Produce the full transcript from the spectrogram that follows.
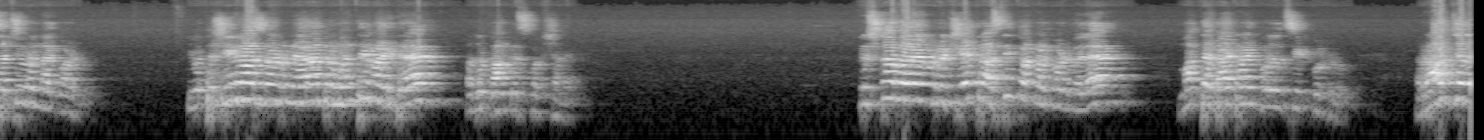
ಸಚಿವರನ್ನಾಗಿ ಮಾಡಿದ್ರು. ಇವತ್ತು ಶ್ರೀನಿವಾಸ್ ಗೌಡ್ರನ್ನ ಯಾರಾದ್ರೂ ಮಂತ್ರಿ ಮಾಡಿದ್ರೆ ಅದು ಕಾಂಗ್ರೆಸ್ ಪಕ್ಷವೇ. ಕೃಷ್ಣ ಬೈರೇಗೌಡರ ಕ್ಷೇತ್ರ ಅಸ್ತಿತ್ವ ಕಳ್ಕೊಂಡ್ಮೇಲೆ ಮತ್ತೆ ಬ್ಯಾಟರಾಯಪುರದಲ್ಲಿ ಸೀಟ್ ಕೊಟ್ರು. ರಾಜ್ಯದ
